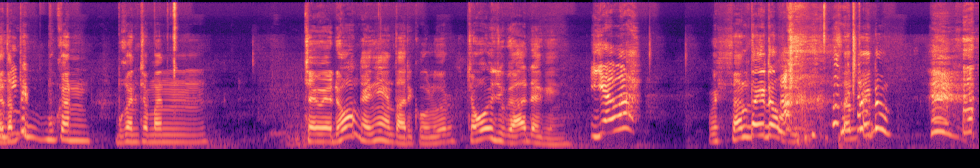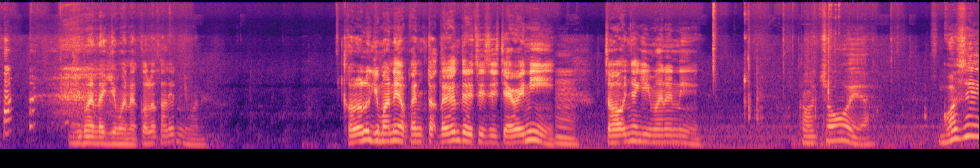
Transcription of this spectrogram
Ya, tapi bukan bukan cuman cewek doang kayaknya yang tarik ulur, cowok juga ada kayaknya. iyalah. Wih, santai dong. santai dong. Gimana gimana? Kalau kalian gimana? Kalau lu gimana ya? Kan tadi kan dari sisi cewek nih. Hmm. Cowoknya gimana nih? Kalau cowok ya, gue sih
